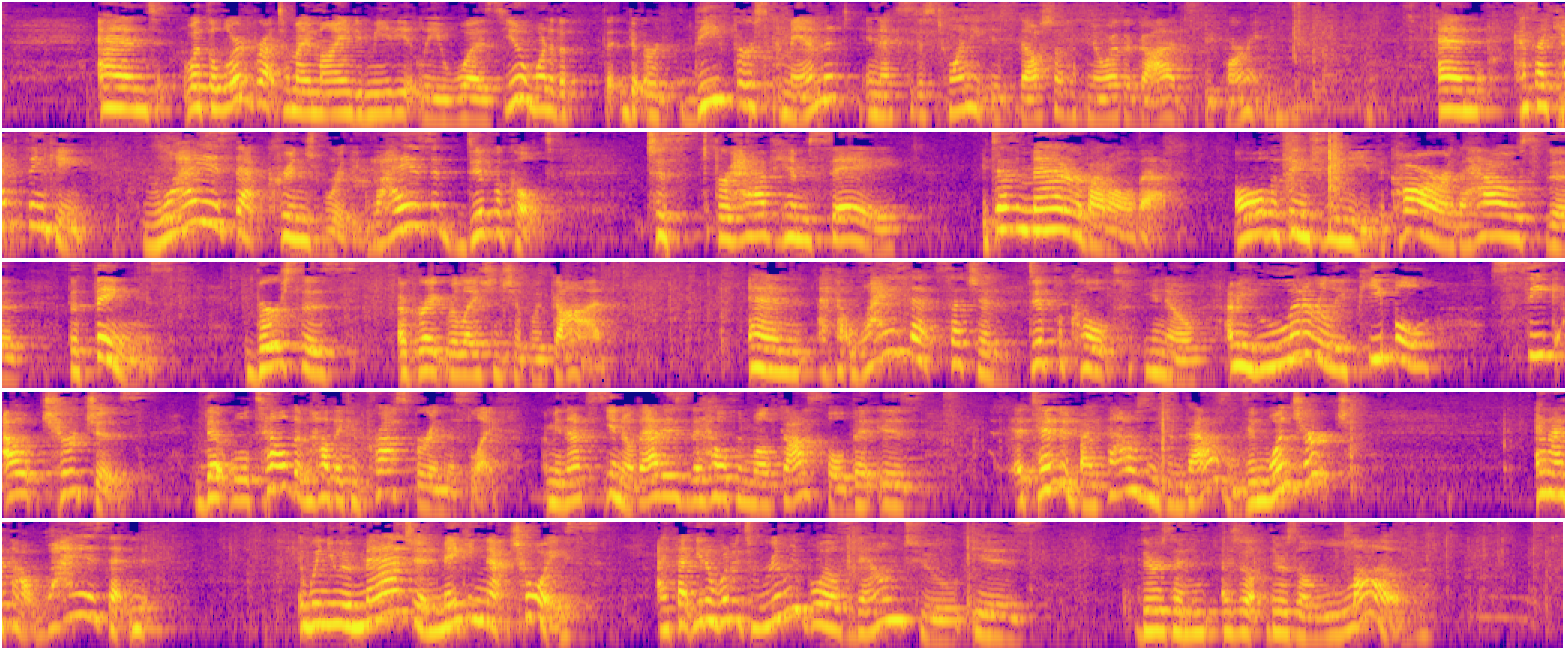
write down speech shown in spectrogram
And what the Lord brought to my mind immediately was, you know, one of the, or the first commandment in Exodus 20 is, "Thou shalt have no other gods before me." And because I kept thinking, why is that cringeworthy? Why is it difficult to for have him say, it doesn't matter about all that, all the things we need, the car, the house, the the things, versus a great relationship with God. And I thought, why is that such a difficult, you know, I mean, literally people seek out churches that will tell them how they can prosper in this life. I mean, that's, you know, that is the health and wealth gospel that is attended by thousands and thousands in one church. And I thought, why is that? And when you imagine making that choice, I thought, you know, what it really boils down to is there's a, there's a, there's a love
